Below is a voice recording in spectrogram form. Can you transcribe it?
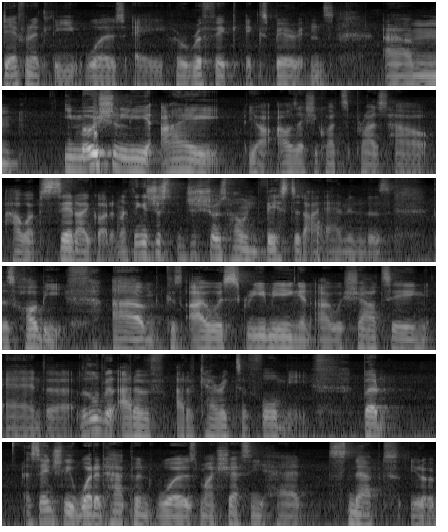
definitely was a horrific experience. Um, emotionally, I yeah, I was actually quite surprised how how upset I got, and I think it's just it just shows how invested I am in this this hobby, because um, I was screaming and I was shouting and uh, a little bit out of out of character for me, but essentially what had happened was my chassis had snapped, you know,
